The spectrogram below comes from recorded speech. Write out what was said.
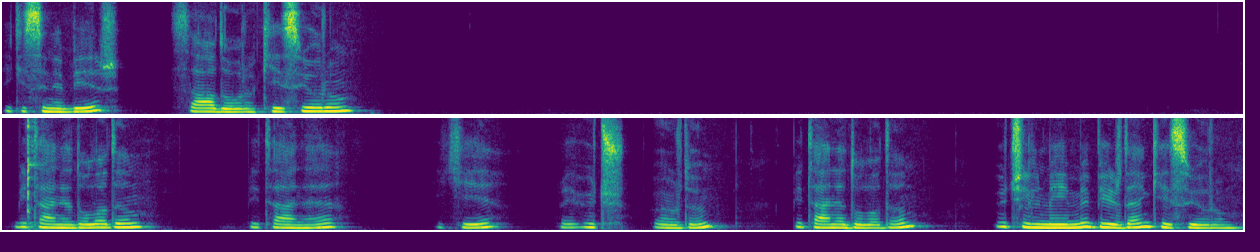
İkisini bir sağa doğru kesiyorum. Bir tane doladım. Bir tane, iki ve üç ördüm. Bir tane doladım. Üç ilmeğimi birden kesiyorum.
